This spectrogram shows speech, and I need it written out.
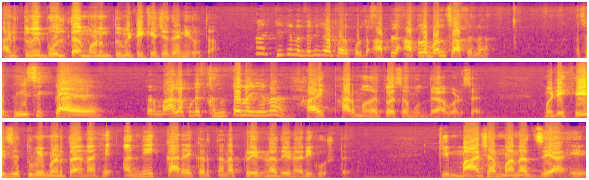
आणि तुम्ही बोलता म्हणून तुम्ही टीकेचे धनी होता. हा ठीक आहे ना त्यांनी काय फरक पडतो? आपलं आपलं मन साफ आहे ना? असं बेसिक काय आहे? तर मला कुठे खंत नाही आहे ना? हा एक फार महत्त्वाचा मुद्दा आहे आवड साहेब. म्हणजे हे जे तुम्ही म्हणताय ना हे अनेक कार्यकर्त्यांना प्रेरणा देणारी गोष्ट आहे. की माझ्या मनात जे आहे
